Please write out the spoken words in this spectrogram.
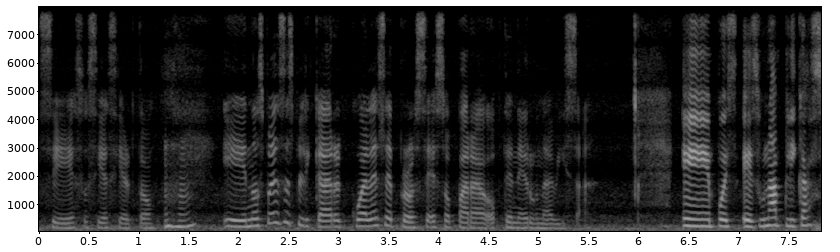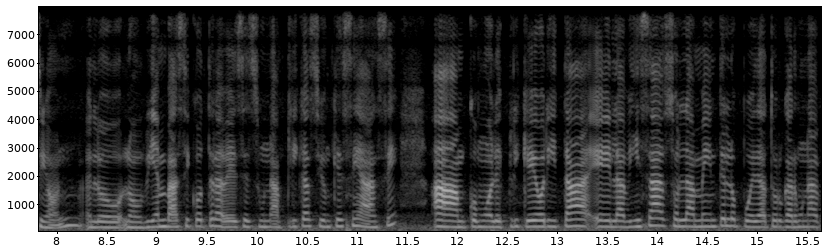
Sí, eso sí es cierto. ¿Y nos puedes explicar cuál es el proceso para obtener una visa? Eh, pues es una aplicación, lo, bien básico otra vez es una aplicación que se hace. como le expliqué ahorita, eh, la visa solamente lo puede otorgar una,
